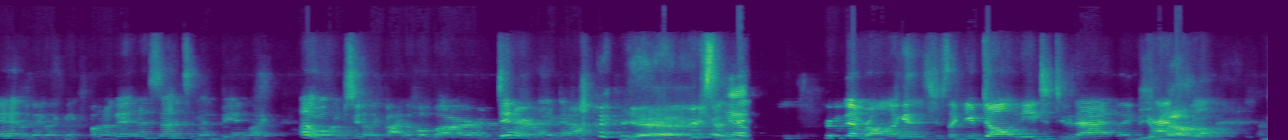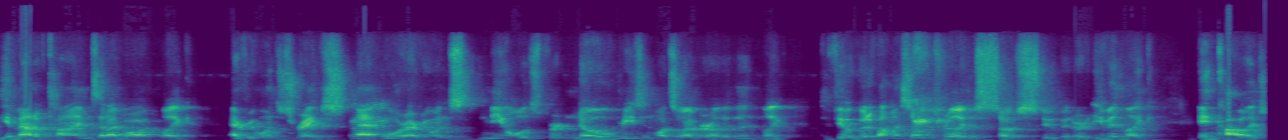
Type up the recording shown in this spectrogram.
it or they like make fun of it in a sense, and then being like, oh well, I'm just gonna like buy the whole bar dinner right now. Yeah. or and something. Yeah. Prove them wrong, and it's just like you don't need to do that. Like the amount all. of the amount of times that I bought like everyone's drinks at, Mhm. or everyone's meals for no reason whatsoever other than like to feel good about myself is really just so stupid. Or even like in college,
